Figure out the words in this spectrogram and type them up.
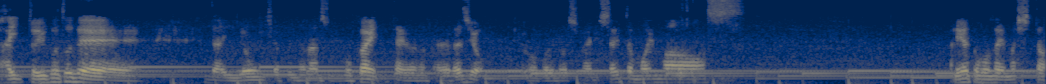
はい、ということで、第475回、台湾の台湾ラジオ、今日はこれでおしまいにしたいと思います。ありがとうございました。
